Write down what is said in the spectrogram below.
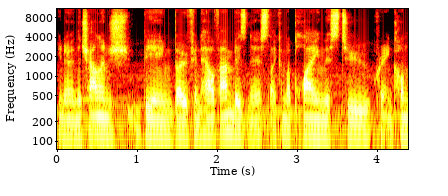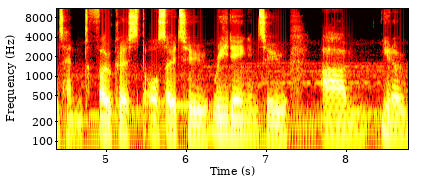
You know, and the challenge being both in health and business. Like I'm applying this to creating content and to focus, but also to reading and to, um, you know,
